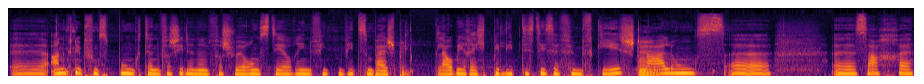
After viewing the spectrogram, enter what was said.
äh, Anknüpfungspunkte in verschiedenen Verschwörungstheorien finden, wie zum Beispiel, glaube ich, recht beliebt ist diese 5G-Strahlungssache. Äh, äh,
